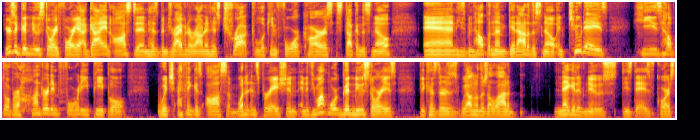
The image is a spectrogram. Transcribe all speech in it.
Here's a good news story for you. A guy in Austin has been driving around in his truck looking for cars stuck in the snow, and he's been helping them get out of the snow. In two days, he's helped over 140 people which I think is awesome. What an inspiration. And if you want more good news stories, because there's, we all know there's a lot of negative news these days, of course,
